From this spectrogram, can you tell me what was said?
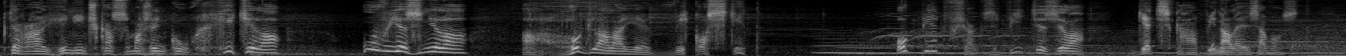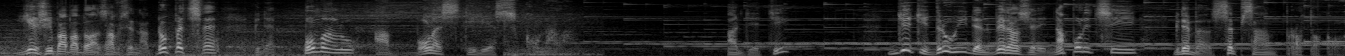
která Jeníčka s Mařenkou chytila, uvěznila a hodlala je vykostit. Opět však zvítězila dětská vynalézavost. Ježibaba byla zavřena do pece, kde pomalu a bolestivě skonala. A děti? Děti druhý den vyrazili na policii, kde byl sepsán protokol.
